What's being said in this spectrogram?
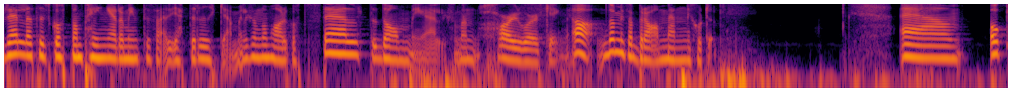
relativt gott om pengar, de är inte så här jätterika, men liksom de har gott ställt, de är liksom en Hardworking. Ja, de är så bra människor typ. Ehm, och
